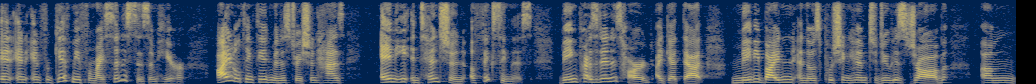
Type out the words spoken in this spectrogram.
And, and, and forgive me for my cynicism here. I don't think the administration has any intention of fixing this. Being president is hard. I get that. Maybe Biden and those pushing him to do his job, um,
